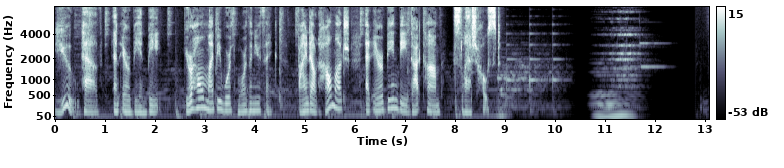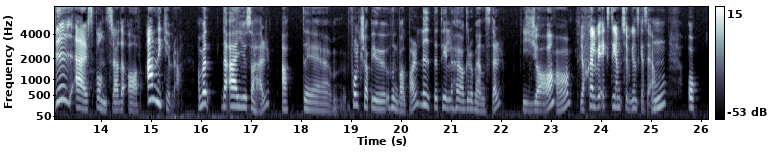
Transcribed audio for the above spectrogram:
you have an Airbnb. Your home might be worth more than you think. Find out how much at airbnb.com slash host. Vi är sponsrade av Annikura. Ja, men det är ju så här att eh, folk köper ju hundvalpar lite till höger och vänster. Ja, Ja. jag själv är extremt sugen ska jag säga. Mm. Och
